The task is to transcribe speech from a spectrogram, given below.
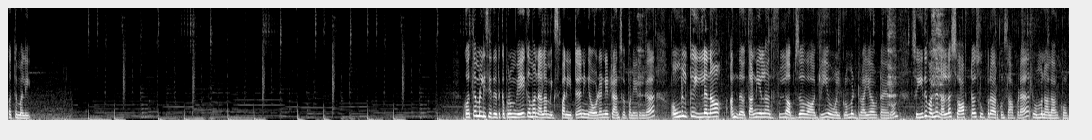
கொத்தமல்லி. கொத்தமல்லி சேர்த்ததுக்கப்புறம் வேகமாக நல்லா மிக்ஸ் பண்ணிவிட்டு நீங்கள் உடனே ட்ரான்ஸ்ஃபர் பண்ணிடுங்க உங்களுக்கு இல்லைனா அந்த தண்ணியெல்லாம் அது ஃபுல்லாக அப்சர்வ் ஆகி உங்களுக்கு ரொம்ப ட்ரை அவுட் ஆயிரும். ஸோ இது வந்து நல்லா சாஃப்டாக சூப்பராக இருக்கும் சாப்பிட. ரொம்ப நல்லாயிருக்கும்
